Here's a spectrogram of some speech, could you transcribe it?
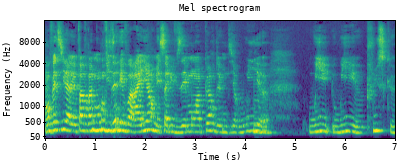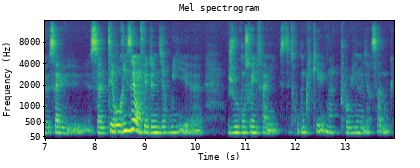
en fait, il avait pas vraiment envie d'aller voir ailleurs, mais ça lui faisait moins peur de me dire oui. Mm. Euh, oui, oui, euh, plus que ça, lui, ça le terrorisait en fait de me dire oui, euh, je veux qu'on soit une famille. C'était trop compliqué pour lui de me dire ça, donc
